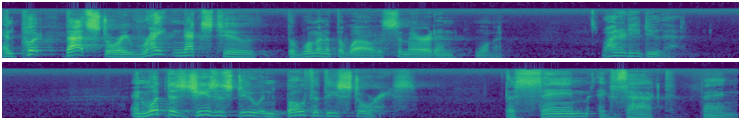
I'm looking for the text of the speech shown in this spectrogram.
and put that story right next to the woman at the well, the Samaritan woman? Why did he do that? And what does Jesus do in both of these stories? The same exact thing.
